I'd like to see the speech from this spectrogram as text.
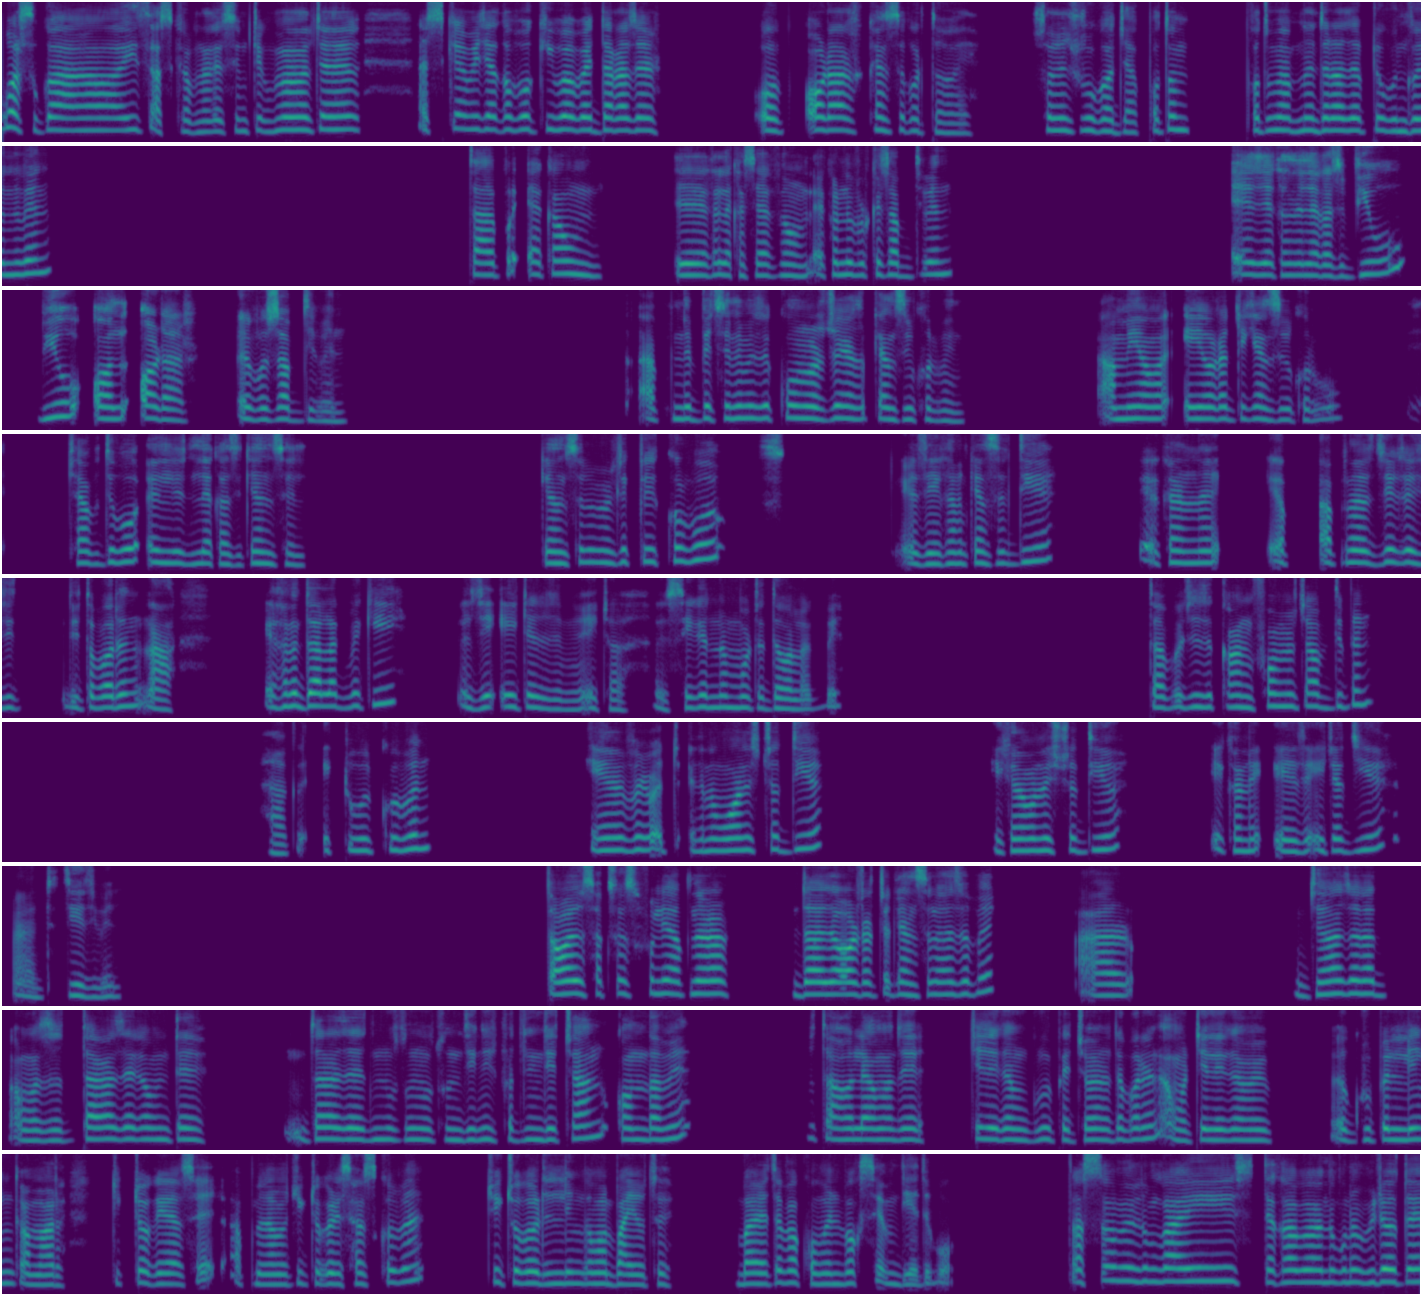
হোয়াটস guys. আজকে আপনাদের সিম technology channel আজকে আমি দেখাবো কীভাবে দারাজের অর্ডার ক্যান্সেল করতে হয়। চলেন শুরু করা যাক। প্রথম, প্রথমে আপনার দারাজ অ্যাপটা ওপেন করে নেবেন। তারপর অ্যাকাউন্ট লেখা আছে অ্যাকাউন্ট অ্যাকাউন্টের পক্ষে চাপ দিবেন। এই যে এখানে লেখা আছে ভিউ ভিউ অল অর্ডার এরপর চাপ দিবেন। আপনি বেছে নেবেন যে কোন অর্ডার ক্যান্সেল করবেন। আমি আমার এই অর্ডারটি ক্যান্সেল করব। চাপ দেব লেখা আছে ক্যান্সেল ক্যান্সেল বাটনে ক্লিক করব। এই যে এখানে ক্যান্সেল দিয়ে, এখানে আপনার যে দিতে পারেন, না, এখানে দেওয়া লাগবে কি? যে এইটা এটা সেকেন্ড নম্বরটা দেওয়া লাগবে। তারপর যে কনফার্মে চাপ দিবেন হ্যাঁ একটু ওয়েট করবেন। এখানে ওয়ান স্টার দিয়ে, এখানে ওয়ান স্টার দিয়ে, এখানে এটা দিয়ে দিয়ে দিবেন। তাহলে সাকসেসফুলি আপনার অর্ডারটা ক্যান্সেল হয়ে যাবে। আর যারা যারা আমাদের, তারা অ্যাকাউন্টে যারা যে নতুন নতুন জিনিসপত্র নিতে চান কম দামে, তাহলে আমাদের টেলিগ্রাম গ্রুপে জয়েন হতে পারেন। আমার টেলিগ্রামের গ্রুপের লিঙ্ক আমার টিকটকে আছে, আপনারা আমার টিকটকে সার্চ করবেন। টিকটকের লিঙ্ক আমার বায়োতে বায়োতে বা কমেন্ট বক্সে আমি দিয়ে দেবো। তার সঙ্গে গাইস দেখা হবে অন্য কোনো ভিডিওতে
